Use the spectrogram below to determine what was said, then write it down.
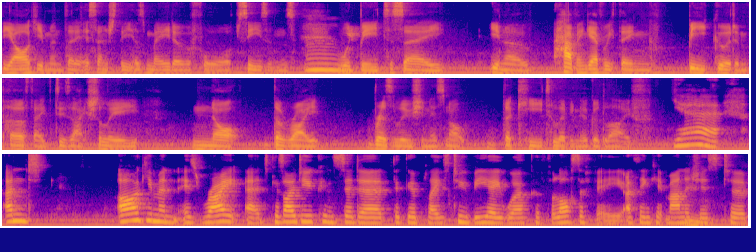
the argument that it essentially has made over four seasons mm. would be to say you know having everything be good and perfect is actually not the right resolution it's not the key to living a good life yeah and argument is right ed because i do consider the good place to be a work of philosophy i think it manages mm. to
